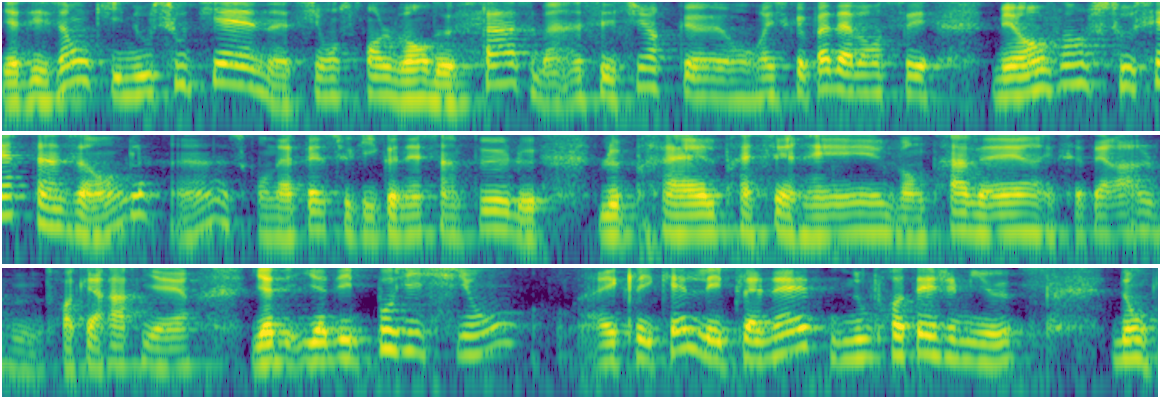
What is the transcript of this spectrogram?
il y a des angles qui nous soutiennent. Si on se prend le vent de face, ben, c'est sûr qu'on ne risque pas d'avancer. Mais en revanche, sous certains angles, hein, ce qu'on appelle, ceux qui connaissent un peu le, le prêt, le prêt serré, le vent de travers, etc., le trois quarts arrière, il y, a, il y a des positions avec lesquelles les planètes nous protègent mieux. Donc,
